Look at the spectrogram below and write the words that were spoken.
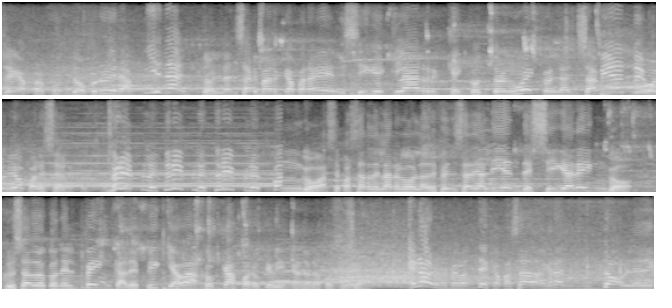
llega profundo Bruera, bien alto el lanzamiento, marca para él, sigue Clark que encontró el hueco, el lanzamiento y volvió a aparecer. Triple, triple, triple, Pango hace pasar de largo la defensa de Allende, sigue Arengo, cruzado con el penca, de pique abajo, Cáfaro que bien ganó la posición. Enorme bandeja pasada, gran doble de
